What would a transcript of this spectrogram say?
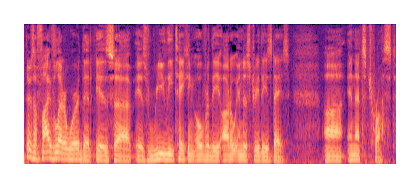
There's a five letter word that is, uh, is really taking over the auto industry these days, uh, and that's trust.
